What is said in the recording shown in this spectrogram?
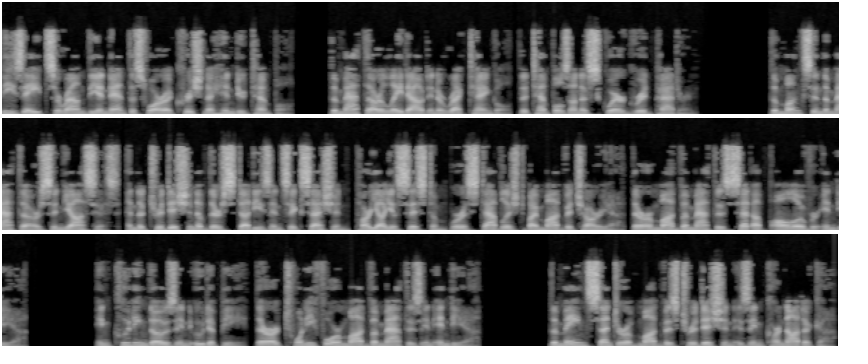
These eight surround the Anantheshwara Krishna Hindu temple. The matha are laid out in a rectangle, the temples on a square grid pattern. The monks in the Matha are sannyasis, and the tradition of their studies and succession system were established by Madhvacharya. There are Madhva Mathas set up all over India. Including those in Udupi, there are 24 Madhva Mathas in India. The main centre of Madhva's tradition is in Karnataka.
